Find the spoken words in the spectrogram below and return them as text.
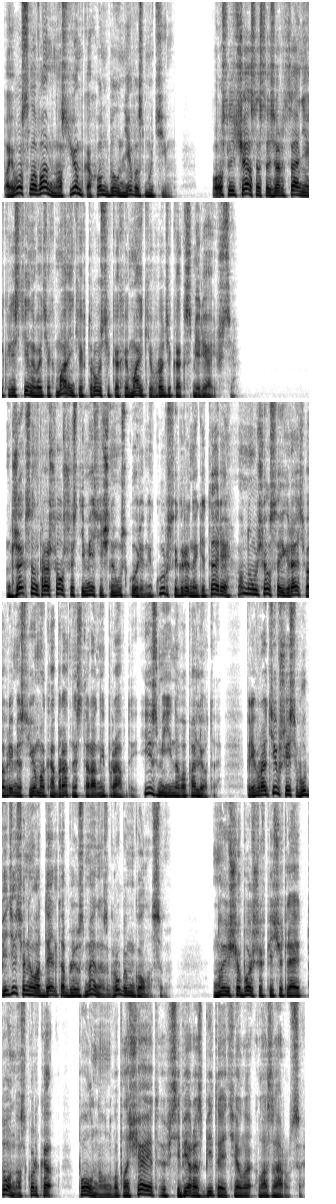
по его словам, на съемках он был невозмутим. После часа созерцания Кристины в этих маленьких трусиках и майке вроде как смиряешься. Джексон прошел шестимесячный ускоренный курс игры на гитаре, он научился играть во время съемок «Обратной стороны правды» и «Змеиного полета», превратившись в убедительного дельта-блюзмена с грубым голосом. Но еще больше впечатляет то, насколько полно он воплощает в себе разбитое тело Лазаруса.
